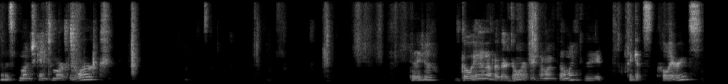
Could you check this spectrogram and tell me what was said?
This munchkin to mark work. Do they just go in and out of their door every time I'm filming? Do they think it's hilarious?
